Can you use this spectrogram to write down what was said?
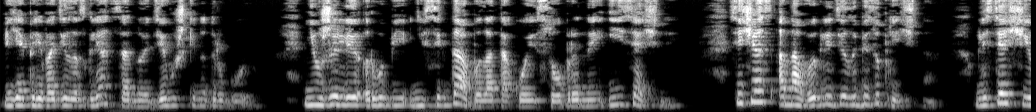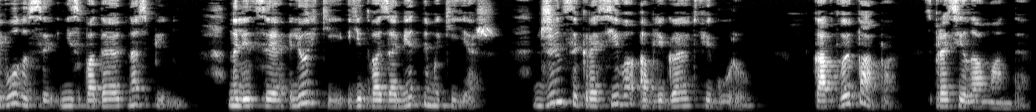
Я переводила взгляд с одной девушки на другую. Неужели Руби не всегда была такой собранной и изящной? Сейчас она выглядела безупречно. Блестящие волосы не спадают на спину. На лице легкий, едва заметный макияж. Джинсы красиво облегают фигуру. «Как твой папа?» – спросила Аманда.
